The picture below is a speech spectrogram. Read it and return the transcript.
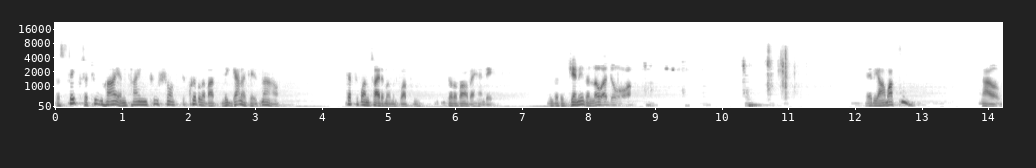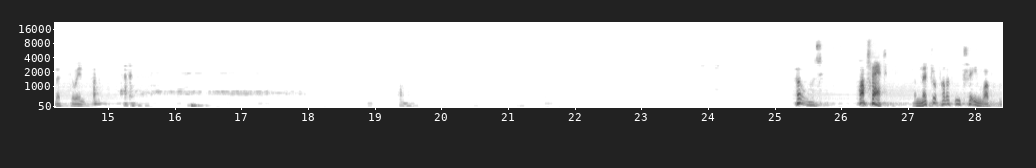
The stakes are too high and time too short to quibble about legalities now. Step to one side a moment, Watson. Your revolver handy. And go to Jemmy, the lower door. There we are, Watson. Now, let's go in. Holmes, what's that? A metropolitan train, Watson.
